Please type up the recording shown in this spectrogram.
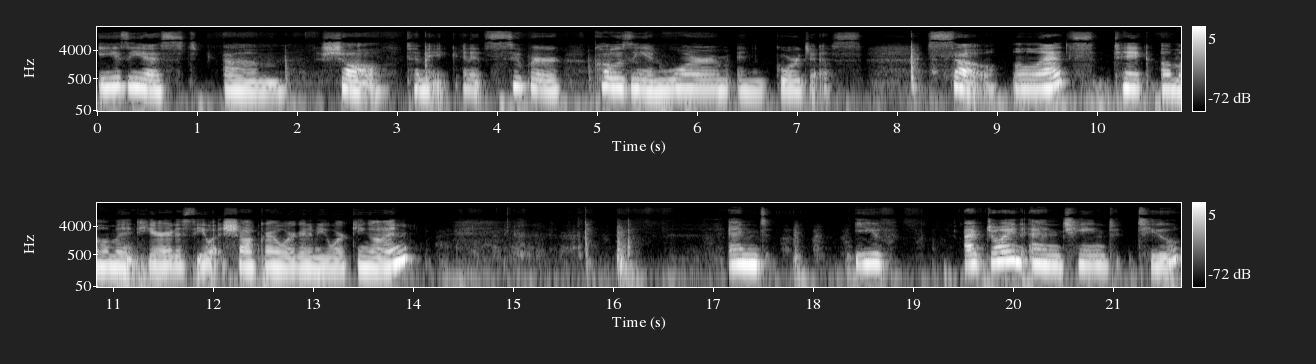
easiest um, shawl to make and it's super cozy and warm and gorgeous. So let's take a moment here to see what chakra we're going to be working on. And you've I've joined and chained two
